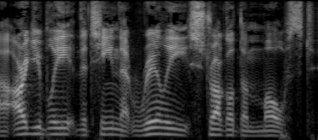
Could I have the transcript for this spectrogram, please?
Uh, arguably the team that really struggled the most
